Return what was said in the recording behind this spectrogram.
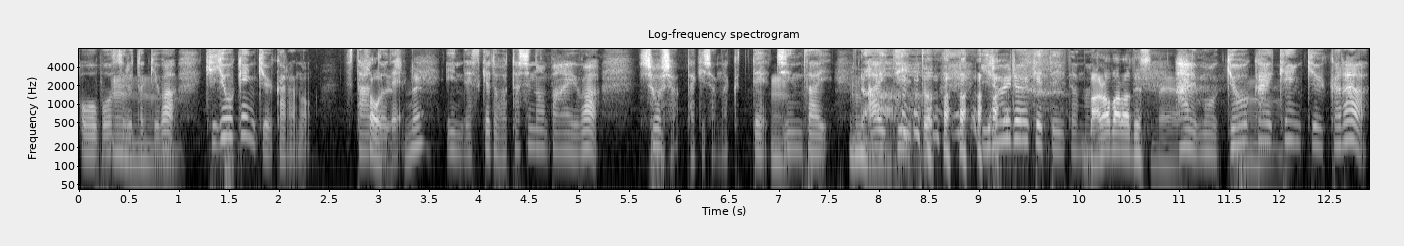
応募するときは企業研究からのスタートでいいんですけど、私の場合は、商社だけじゃなくて、うん。人材、うん。IT と、いろいろ受けていたので、バラバラですね。はい、もう業界研究から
